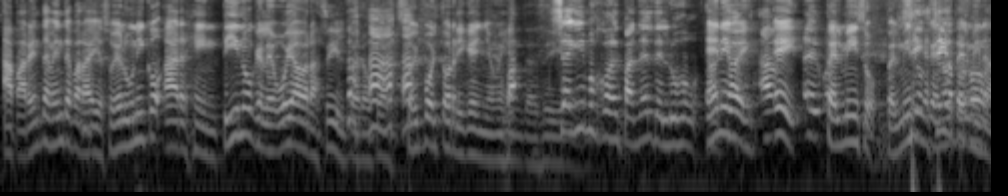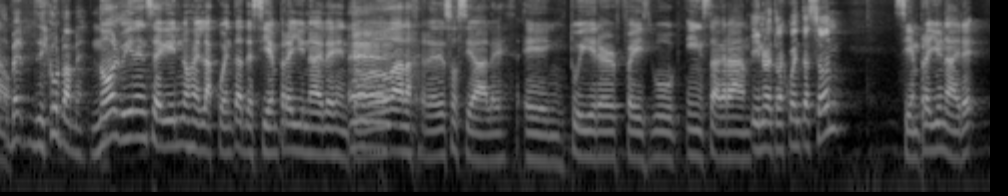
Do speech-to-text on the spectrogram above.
Aparentemente para ellos soy el único argentino que le voy a Brasil, pero pues, soy puertorriqueño, mi gente. así que- Seguimos con el panel de lujo. Acá- Anyway, ah, ey, eh, permiso, permiso sigue, que sigue, no he favor. terminado. Ve- Discúlpame. No olviden seguirnos en las cuentas de Siempre United en Eh. todas las redes sociales, en Twitter, Facebook, Instagram. Y nuestras cuentas son. Siempre United.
